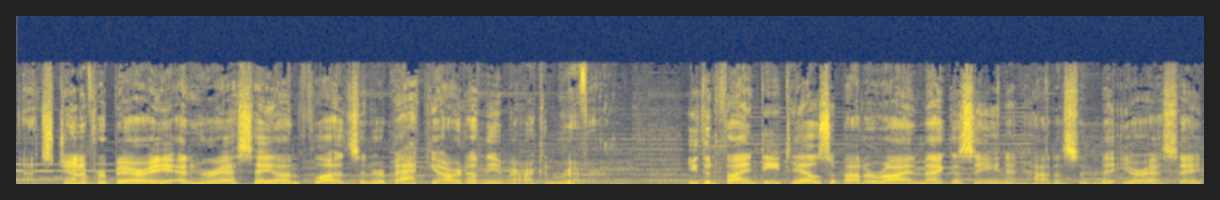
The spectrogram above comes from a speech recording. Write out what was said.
That's Jennifer Berry and her essay on floods in her backyard on the American River. You can find details about Orion Magazine and how to submit your essay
